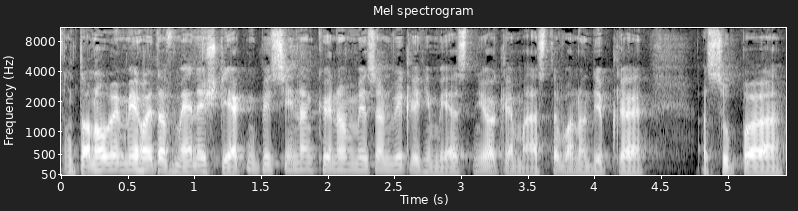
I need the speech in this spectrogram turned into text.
Und dann habe ich mich halt auf meine Stärken besinnen können und wir sind wirklich im ersten Jahr gleich Meister geworden und ich habe gleich eine super,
